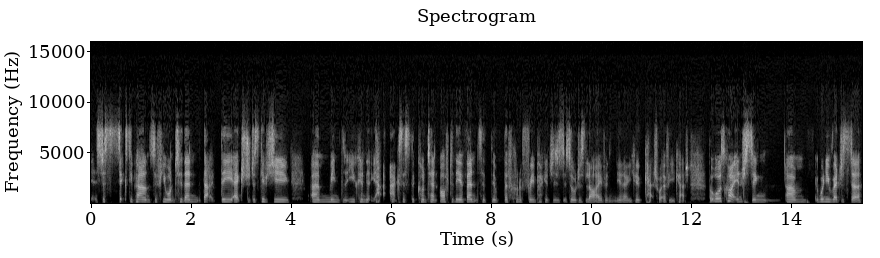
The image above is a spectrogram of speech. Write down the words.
it's just sixty pounds if you want to. Then that the extra just gives you um, means that you can access the content after the event. So the, the kind of free packages, it's all just live, and you know you can catch whatever you catch. But what was quite interesting um, when you register,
